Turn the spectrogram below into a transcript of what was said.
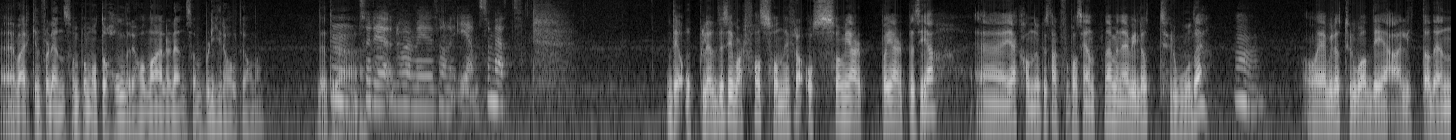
Eh, verken for den som på en måte holder i hånda, eller den som blir holdt i hånda. Det tror jeg. Mm, så det, det var mye sånn ensomhet? Det opplevdes i hvert fall sånn fra oss som hjelp, på hjelpesida. Eh, jeg kan jo ikke snakke for pasientene, men jeg vil jo tro det. Mm. Og jeg vil jo tro at det er litt av den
